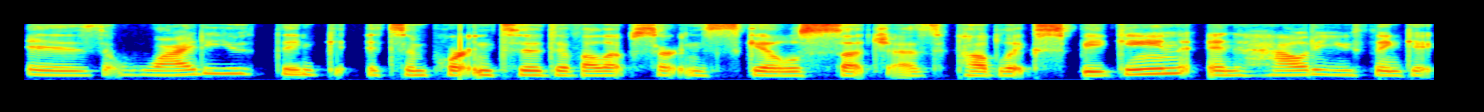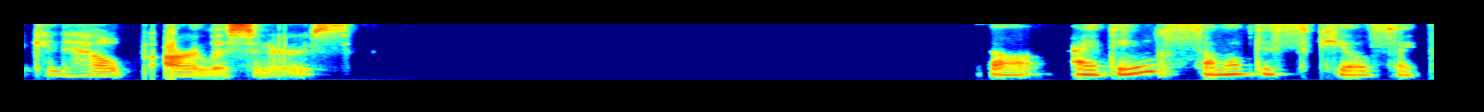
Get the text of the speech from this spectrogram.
is why do you think it's important to develop certain skills such as public speaking, and how do you think it can help our listeners? So I think some of the skills like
